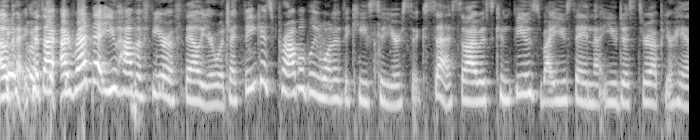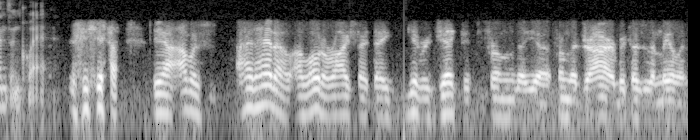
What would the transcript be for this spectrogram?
Okay, because I, I read that you have a fear of failure, which I think is probably one of the keys to your success. So I was confused by you saying that you just threw up your hands and quit. yeah, yeah, I was. I had had a, a load of rice that day get rejected from the uh, from the dryer because of the milling,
